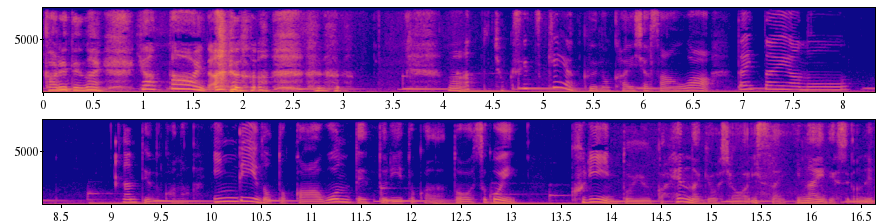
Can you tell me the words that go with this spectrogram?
かれてない。やったーみたいな。まあ、あと直接契約の会社さんはだいたいあの何て言うのかな。 Indeed とか Wantedly とかだとすごいクリーンというか変な業者は一切いないですよね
